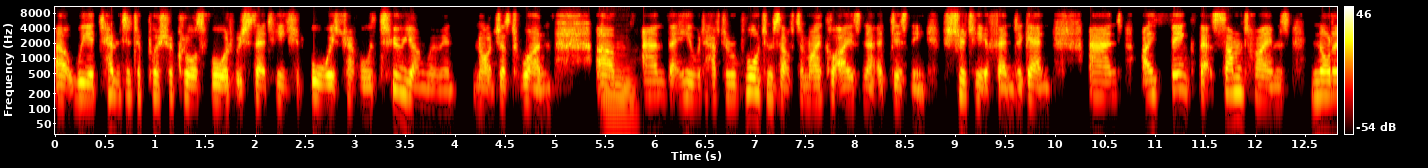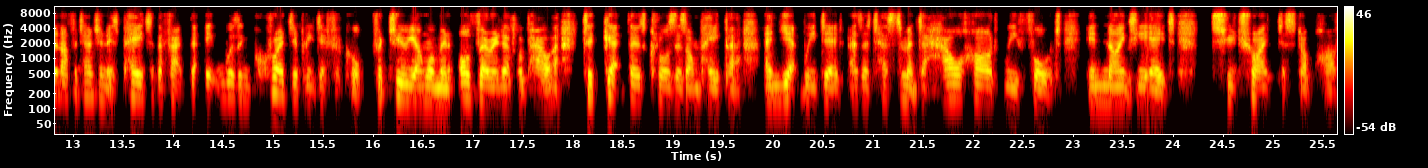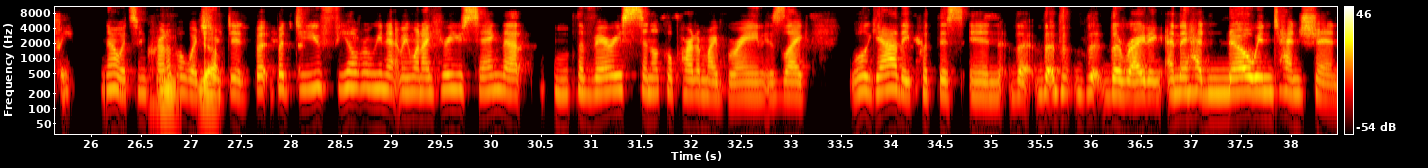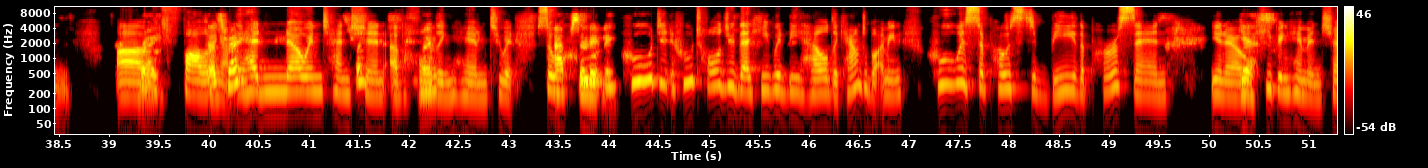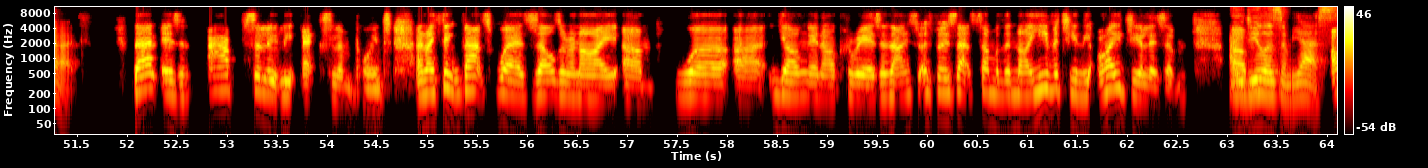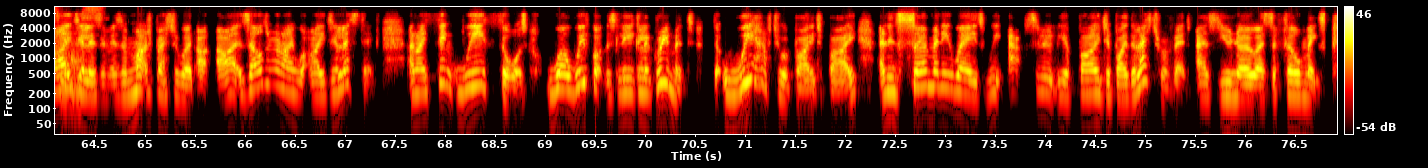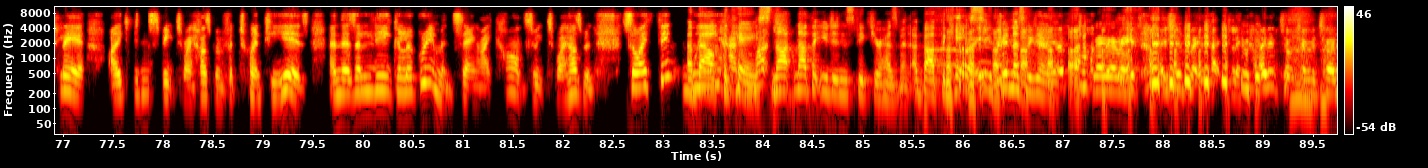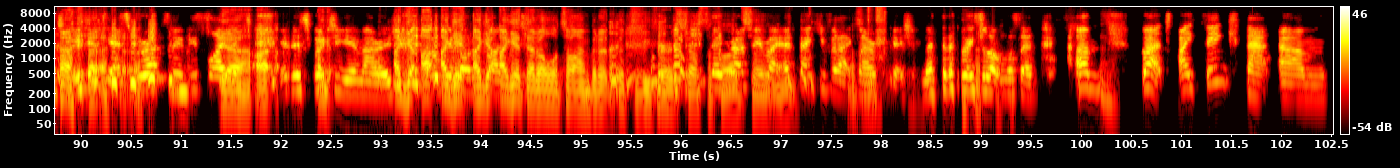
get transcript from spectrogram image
Uh, we attempted to push a clause forward which said he should always travel with two young women, not just one, um, mm. and that he would have to report himself to Michael Eisner at Disney should he offend again. And I think that sometimes not enough attention is paid to the fact that it was incredibly difficult for two young women of very little power to get those clauses on paper. And yet we did as a testament to how hard we fought in 98 to try to stop Harvey. No, it's incredible mm, what yeah. you did. But but do you feel, Rowena? I mean, when I hear you saying that, the very cynical part of my brain is like, well, yeah, they put this in the the the, the writing, and they had no intention of right. following That's up. Right. They had no intention right. of holding him to it. So absolutely, who, who, did who told you that he would be held accountable? I mean, who was supposed to be the person, you know, yes. keeping him in check? That is an absolutely excellent point. And I think that's where Zelda and I um, were uh, young in our careers. And I, I, suppose that's some of the naivety and the idealism. Um, idealism, yes. Idealism yes. is a much better word. Uh, Zelda and I were idealistic. And I think we thought, well, we've got this legal agreement that we have to abide by. And in so many ways, we absolutely abided by the letter of it. As you know, as the film makes clear, I didn't speak to my husband for 20 years. And there's a legal agreement saying I can't speak to my husband. So I think about the case, much... not not that you didn't speak to your husband, about the case. you couldn't speak to him. right. I should make that clear. I didn't talk to him for 20 years. Yes, we were absolutely silent yeah, I, in a 20 year marriage. I get, I, I get, I get, I get that all the time, but, it, to be fair, it's justified. no, you're absolutely so, right. And thank you for that clarification. that makes a lot more sense. Um, but I think that um,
